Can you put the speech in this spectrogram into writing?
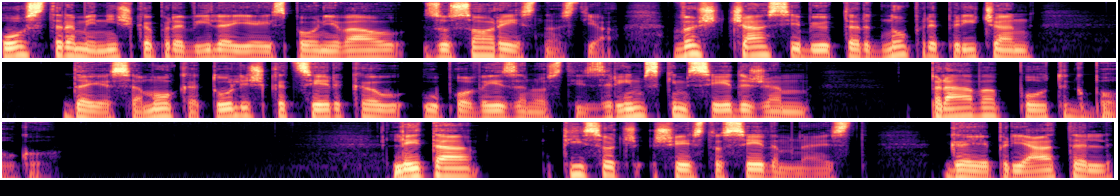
ostra meniška pravila je izpolnjeval z vso resnostjo, vse čas je bil trdno prepričan, da je samo katoliška crkva v povezanosti z rimskim sedežem prava pot k Bogu. Leta 1617 ga je prijatelj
